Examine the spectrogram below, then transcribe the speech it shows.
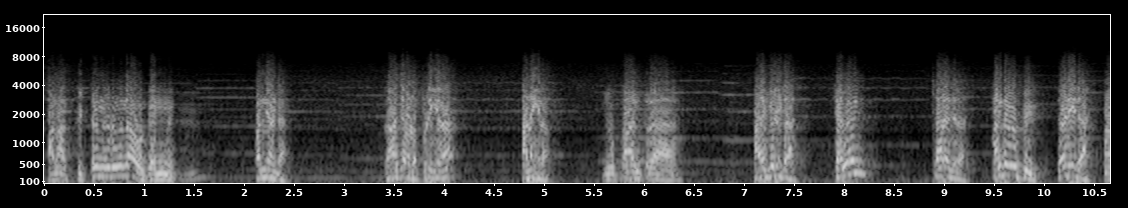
ஆனா கிட்ட நெருங்குனா அவ கண்ணு. பண்ணியாண்டா. ராஜா அவளை பிடிக்கிறான். அணைக்கிறான் யூ கான்ட்ரா ஐ பில்டா சேலஞ்ச் சேலஞ்சரா ஹண்ட்ரட் ருபீஸ் ரெடிடா. ஆ.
